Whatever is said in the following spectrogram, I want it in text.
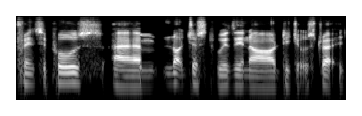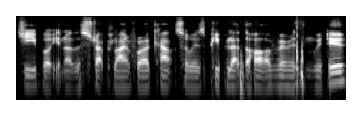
principles, um, not just within our digital strategy, but you know the strapline for our council is people at the heart of everything we do,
